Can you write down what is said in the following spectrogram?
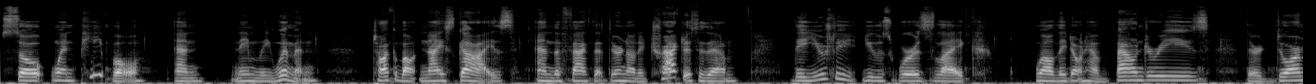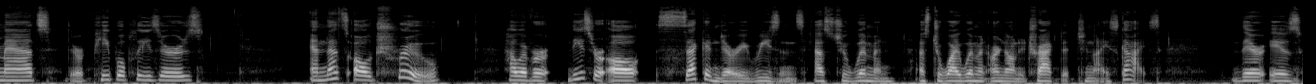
So when people, and namely women, talk about nice guys and the fact that they're not attracted to them, they usually use words like, well, they don't have boundaries, they're doormats, they're people pleasers. And that's all true. However, these are all secondary reasons as to women, as to why women are not attracted to nice guys. There is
